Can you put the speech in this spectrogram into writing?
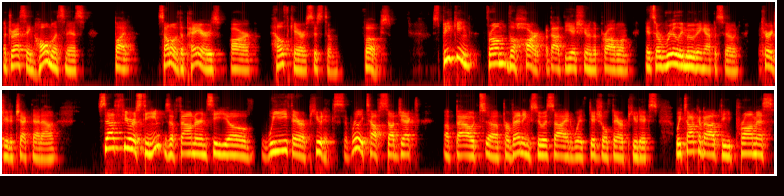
addressing homelessness, but some of the payers are healthcare system folks. Speaking from the heart about the issue and the problem, it's a really moving episode. I encourage you to check that out. Seth Feuerstein is a founder and CEO of Oui Therapeutics, a really tough subject about uh, preventing suicide with digital therapeutics. We talk about the promise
